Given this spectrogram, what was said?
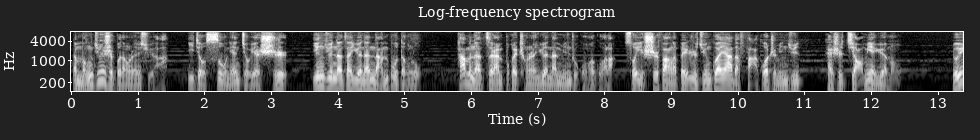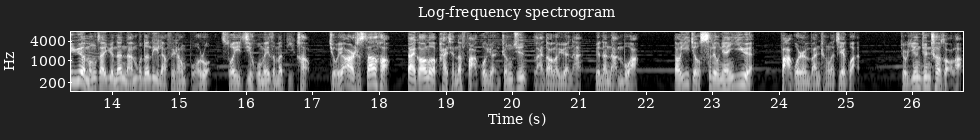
那盟军是不能允许的啊。一九四五年九月十日，英军呢在越南南部登陆。他们呢，自然不会承认越南民主共和国了，所以释放了被日军关押的法国殖民军，开始剿灭越盟。由于越盟在越南南部的力量非常薄弱，所以几乎没怎么抵抗。九月二十三号，戴高乐派遣的法国远征军来到了越南，越南南部啊。到一九四六年一月，法国人完成了接管，就是英军撤走了，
